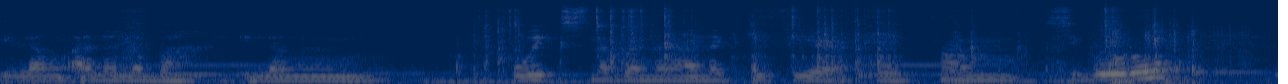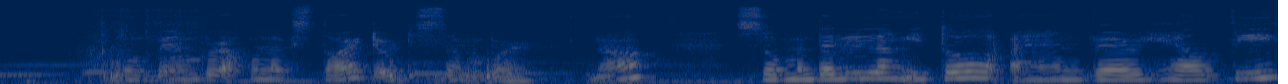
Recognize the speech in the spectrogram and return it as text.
Ilang ano na ba? Ilang weeks na ba na nag-kefir ako? From siguro November ako nag-start or December, no? So, madali lang ito and very healthy.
